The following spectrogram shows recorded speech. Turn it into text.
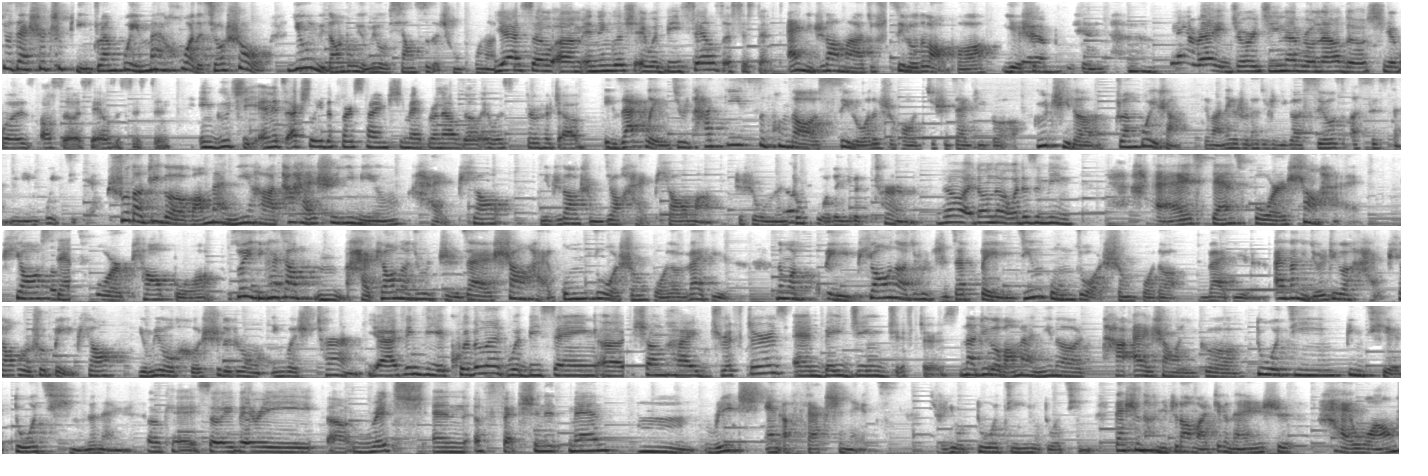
就在奢侈品专柜卖货的销售。英语当中有没有相似的称呼呢？Yeah, so um, in English it would be sales assistant. 哎，你知道吗？就是 C 罗的老婆也是女生。Yeah, right. Georgina Ronaldo, she was also a sales assistant in Gucci. And it's actually the first time she met Ronaldo. It was through her job. Exactly，就是她第一次碰到 C 罗的时候，就是在这个 Gucci 的专柜上，对吧？那个时候她就是一个 sales assistant，一名柜姐。说到这个王曼妮哈，她还是一名海漂。你知道什么叫海漂吗？这是我们中国的一个 term。 No, I don't know. What does it mean? 海 stands for 上海， 漂 stands for 漂泊。所以你看像，嗯海漂呢，就是指在上海工作生活的外地人。那么北漂呢，就是指在北京工作生活的外地人。哎，那你觉得这个海漂或者说北漂有没有合适的这种 English term？ Yeah, I think the equivalent would be saying uh, Shanghai drifters and Beijing drifters. 那这个王曼妮呢，她爱上了一个多金并且多情的男人。 Okay, so a very uh, rich and affectionate man. 嗯，rich and affectionate，就是又多金又多情。但是呢，你知道吗？这个男人是 海王，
